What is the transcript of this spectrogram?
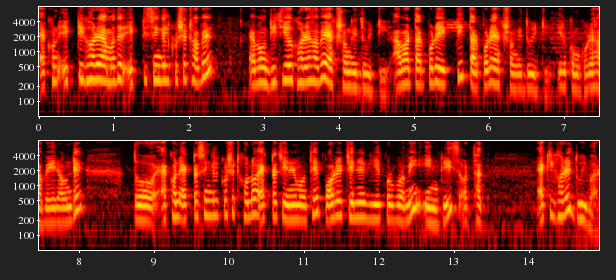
এখন একটি ঘরে আমাদের একটি সিঙ্গেল ক্রোশেট হবে এবং দ্বিতীয় ঘরে হবে একসঙ্গে দুইটি। আবার তারপরে একটি, তারপরে একসঙ্গে দুইটি। এরকম করে হবে এই রাউন্ডে তো এখন একটা সিঙ্গেল ক্রোশেট হলো একটা চেনের মধ্যে। পরের চেনে গিয়ে করব আমি ইনক্রিজ অর্থাৎ একই ঘরে দুইবার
